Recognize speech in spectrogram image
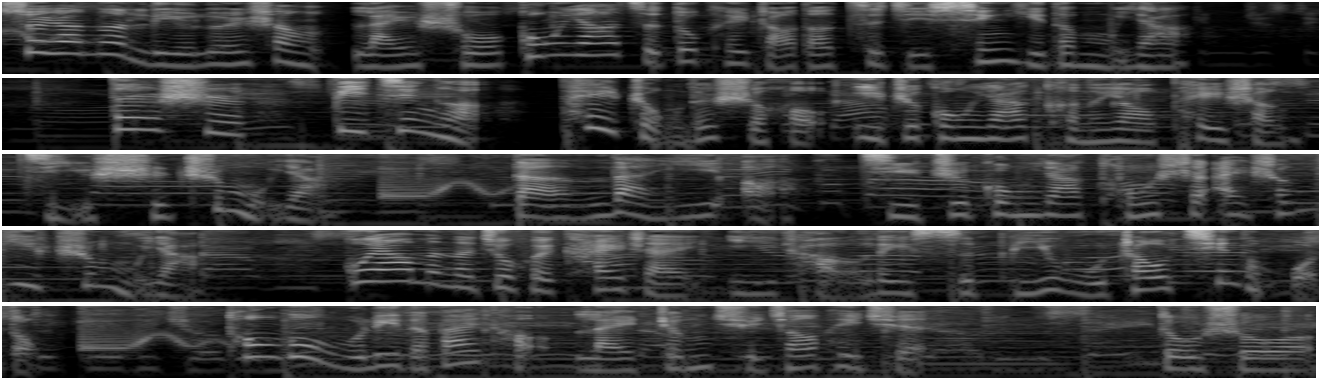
虽然呢，理论上来说，公鸭子都可以找到自己心仪的母鸭，但是毕竟啊。配种的时候，一只公鸭可能要配上几十只母鸭，但万一啊几只公鸭同时爱上一只母鸭，公鸭们呢就会开展一场类似比武招亲的活动，通过武力的 battle 来争取交配权。都说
